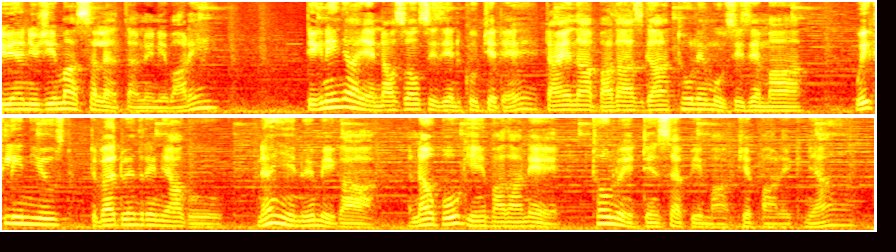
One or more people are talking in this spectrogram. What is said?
Radio NUG မှဆက်လက်တင်နေပါတယ်။ဒီကနေ့ညရဲ့နောက်ဆုံးစီစဉ်တစ်ခုဖြစ်တဲ့ဒိုင်းနာဘာသာစကားထုတ်လွှင့်မှုစီစဉ်မှာ Weekly News တပတ်တွင်းသတင်းများကိုနန့်ရင်တွင်းမေကအနောက်ပိုးကင်ဘာသာနဲ့ထုတ်လွှင့်တင်ဆက်ပေးမှာဖြစ်ပါတယ်ခင်ဗျာ။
